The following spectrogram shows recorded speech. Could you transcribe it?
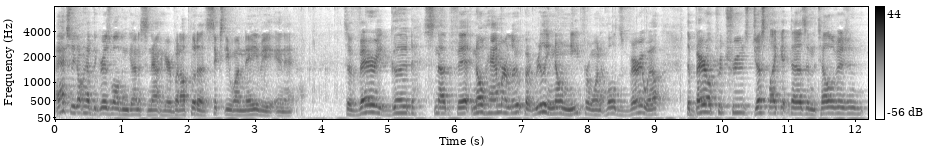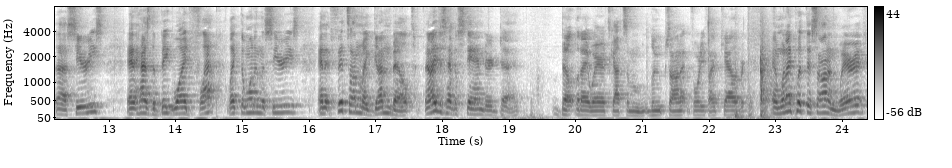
I actually don't have the Griswold and Gunnison out here, but I'll put a 61 Navy in it. It's a very good snug fit. No hammer loop, but really no need for one. It holds very well. The barrel protrudes just like it does in the television uh, series, and it has the big wide flap like the one in the series, and it fits on my gun belt. And I just have a standard uh, belt that I wear. It's got some loops on it, 45 caliber. And when I put this on and wear it,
